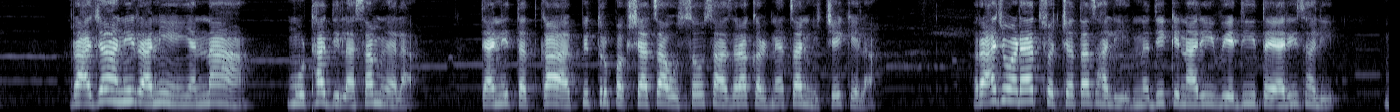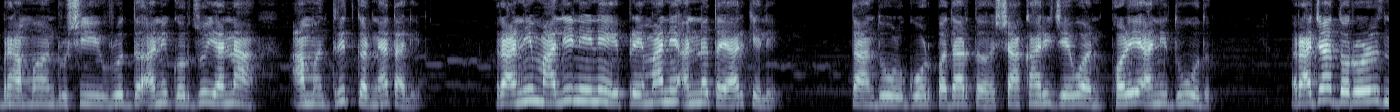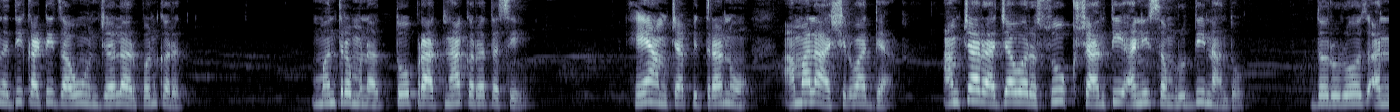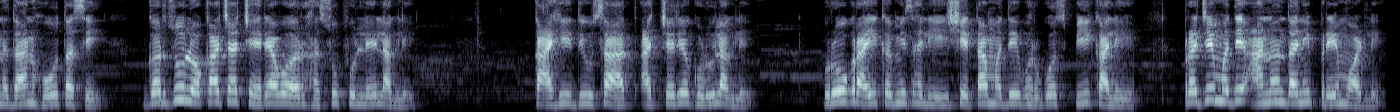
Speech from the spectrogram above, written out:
राजा आणि राणी यांना मोठा दिलासा मिळाला. त्यांनी तत्काळ पितृपक्षाचा उत्सव साजरा करण्याचा निश्चय केला. राजवाड्यात स्वच्छता झाली नदीकिनारी वेदी तयारी झाली. ब्राह्मण ऋषी वृद्ध आणि गरजू यांना आमंत्रित करण्यात आले. राणी मालिनीने प्रेमाने अन्न तयार केले. तांदूळ गोड पदार्थ शाकाहारी जेवण फळे आणि दूध. राजा दररोज नदीकाठी जाऊन जल अर्पण करत. मंत्र म्हणत तो प्रार्थना करत असे. हे आमच्या पित्रांनो आम्हाला आशीर्वाद द्या. आमच्या राज्यावर सुख शांती आणि समृद्धी नांदो. दररोज अन्नदान होत असे. गरजू लोकाच्या चेहऱ्यावर हसू फुलले लागले. काही दिवसात आश्चर्य घडू लागले. रोगराई कमी झाली शेतामध्ये भरघोस पीक आले प्रजेमध्ये आनंद आणि प्रेम वाढले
